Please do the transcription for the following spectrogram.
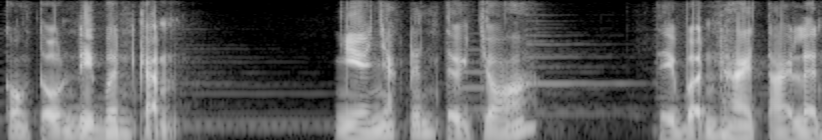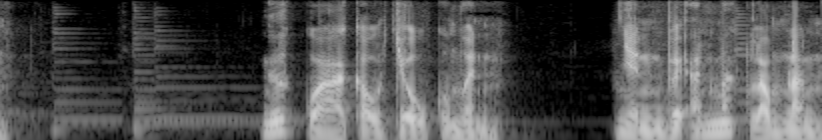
Con tổn đi bên cạnh, Nghe nhắc đến tự chó, Thì bẩn hai tay lên. Ngước qua cậu chủ của mình, Nhìn với ánh mắt long lanh.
